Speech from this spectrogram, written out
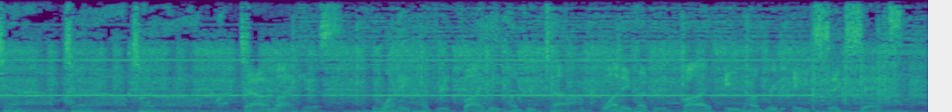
Tom. Tom. Tom. Tom Leykis. 1-800-5800-TOM. 1-800-5800-866.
